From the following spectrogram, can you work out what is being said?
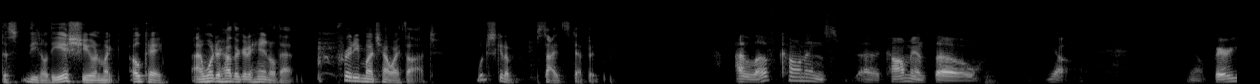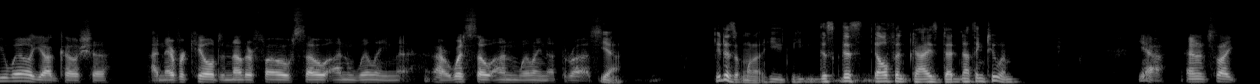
this, you know, the issue, and I'm like, okay, I wonder how they're going to handle that. Pretty much how I thought. We're just going to sidestep it. I love Conan's uh, comment though. Yeah, you know, fare you well, Yagkosha. I never killed another foe so unwilling, or with so unwilling a thrust. Yeah. He doesn't want to. He, he this this elephant guy's done nothing to him. Yeah, and it's like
